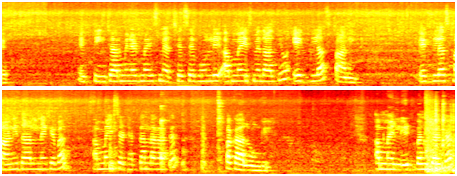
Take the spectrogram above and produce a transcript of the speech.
एक तीन चार मिनट में इसमें अच्छे से भून ली। अब मैं इसमें डालती हूँ एक गिलास पानी। एक गिलास पानी डालने के बाद अब मैं इसे ढक्कन लगाकर पका लूँगी। अब मैं लीड बंद कर कर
